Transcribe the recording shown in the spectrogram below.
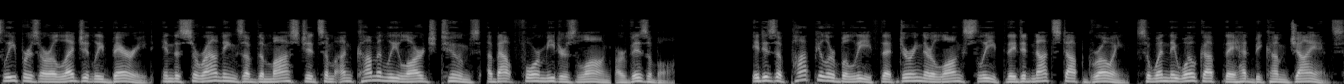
sleepers are allegedly buried, in the surroundings of the masjid some uncommonly large tombs about 4 meters long are visible. It is a popular belief that during their long sleep they did not stop growing, so when they woke up they had become giants.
